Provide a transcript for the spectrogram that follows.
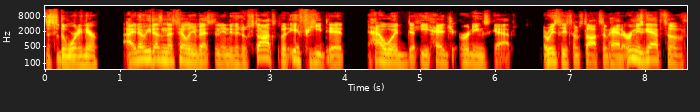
this is the wording there. I know he doesn't necessarily invest in individual stocks, but if he did, how would he hedge earnings gaps? Recently, some stocks have had earnings gaps of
